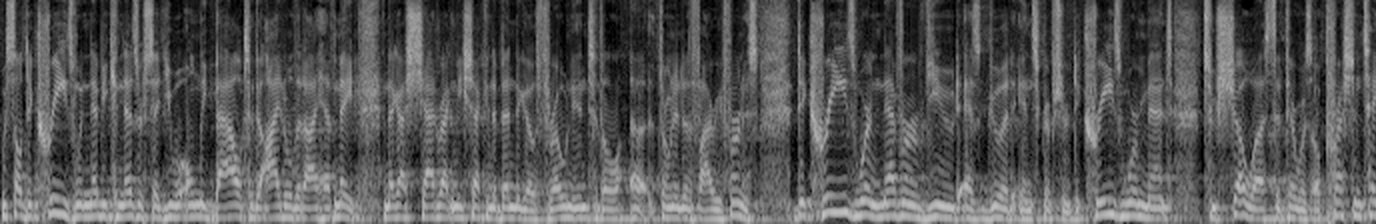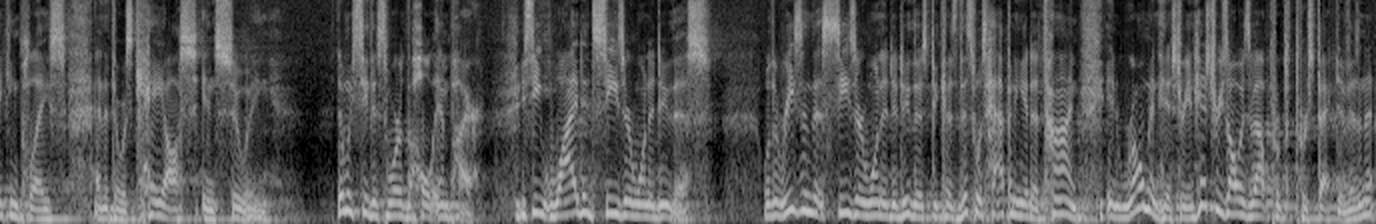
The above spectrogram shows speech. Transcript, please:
We saw decrees when Nebuchadnezzar said, "You will only bow to the idol that I have made," and that got Shadrach, Meshach, and Abednego thrown into the uh, thrown into the fiery furnace. Decrees were never viewed as good in Scripture. Decrees were meant to show us that there was oppression taking place and that there was chaos ensuing. Then we see this word, the whole empire. You see, why did Caesar want to do this? Well, the reason that Caesar wanted to do this because this was happening at a time in Roman history, and history is always about per- perspective, isn't it?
